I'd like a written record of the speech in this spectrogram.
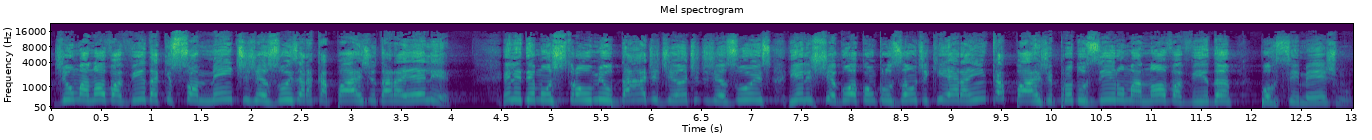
de uma nova vida que somente Jesus era capaz de dar a ele. Ele demonstrou humildade diante de Jesus e ele chegou à conclusão de que era incapaz de produzir uma nova vida por si mesmo.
